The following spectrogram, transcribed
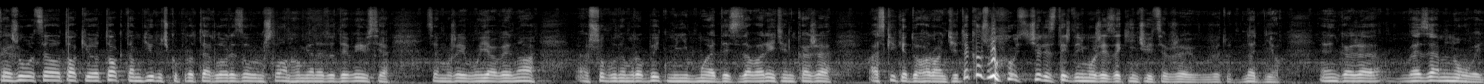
Кажу, оце отак і отак, там дірочку протерло резовим шлангом, я не додивився. Це може і моя вина. Е, Що будемо робити? Мені моє десь заварити. Він каже, а скільки до гарантії? Та кажу, ось через тиждень може і закінчується вже, вже тут на днях. Він каже, веземо новий.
